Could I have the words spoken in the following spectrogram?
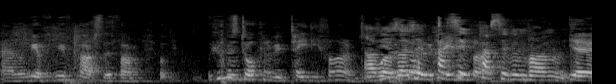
Um, we have we have parts of the farm. Who was talking about tidy farms? I was, I talking said about tidy passive, farms. passive environment Yeah,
